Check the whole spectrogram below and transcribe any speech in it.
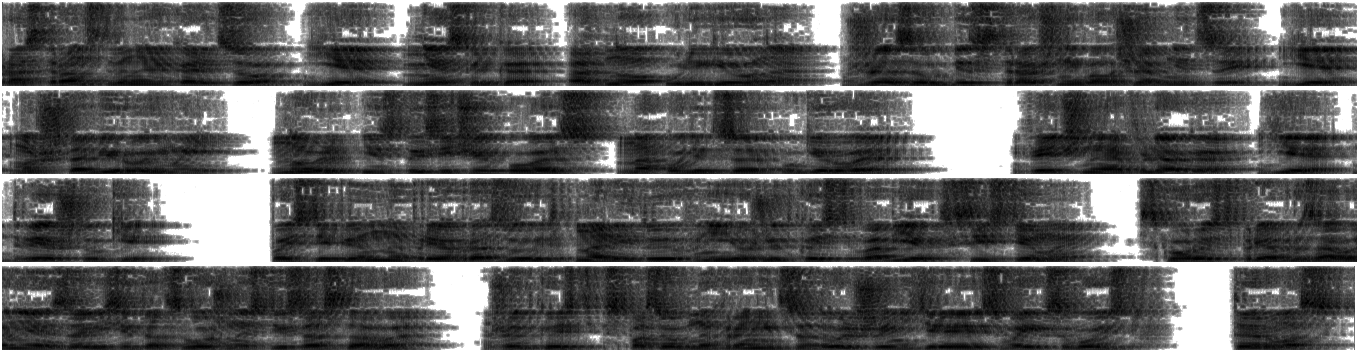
Пространственное кольцо Е несколько, одно у легиона. Жезл бесстрашной волшебницы Е масштабируемый. Ноль из тысячи ОС находится у героя. Вечная фляга Е – две штуки. Постепенно преобразует налитую в нее жидкость в объект системы. Скорость преобразования зависит от сложности состава. Жидкость способна храниться дольше, не теряя своих свойств. Термос –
